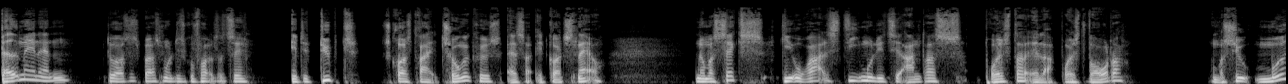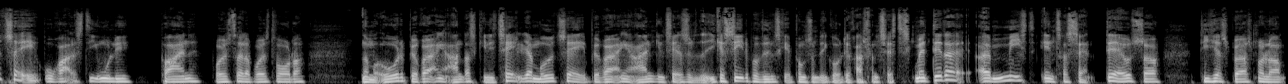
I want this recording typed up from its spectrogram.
Bad med en anden, det var også et spørgsmål, de skulle forholde sig til. Et dybt skråstreg tungekys, altså et godt snav. Nummer 6. Giv oral stimuli til andres bryster eller brystvorter. Nummer 7. Modtage oral stimuli på egne bryster eller brystvorter. Nummer 8. Berøring af andres genitalier. Modtage berøring af egen genitalier osv. I kan se det på videnskab.dk, det er ret fantastisk. Men det, der er mest interessant, det er jo så de her spørgsmål om,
